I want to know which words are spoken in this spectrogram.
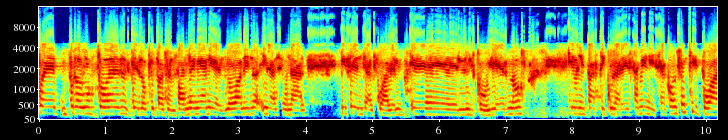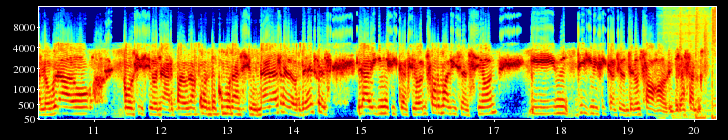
fue producto de, lo que pasó en pandemia a nivel global y, nacional, y frente al cual el, gobierno y en particular esta ministra con su equipo ha logrado posicionar para un acuerdo como nacional alrededor de eso, es la dignificación, formalización y dignificación de los trabajadores de la salud.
